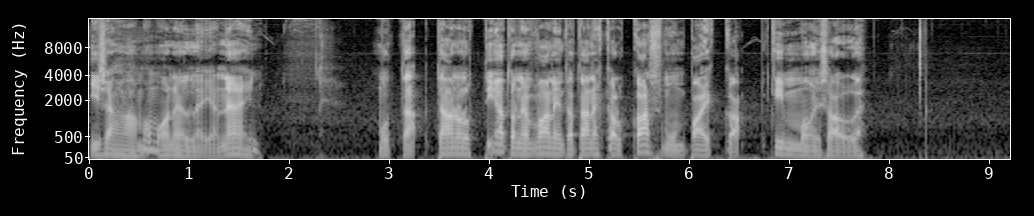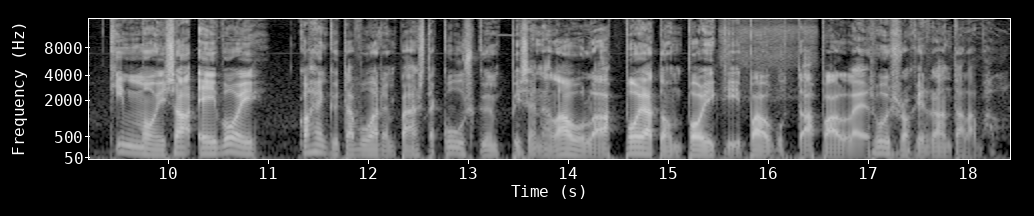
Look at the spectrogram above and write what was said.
isähahmo monelle ja näin. Mutta tämä on ollut tietoinen valinta, tämä on ehkä ollut kasvun paikka Kimmoisalle. Kimmoisa ei voi 20 vuoden päästä 60 laulaa Pojat on poikii paukuttaa palleen Ruisrokin rantalavalla.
